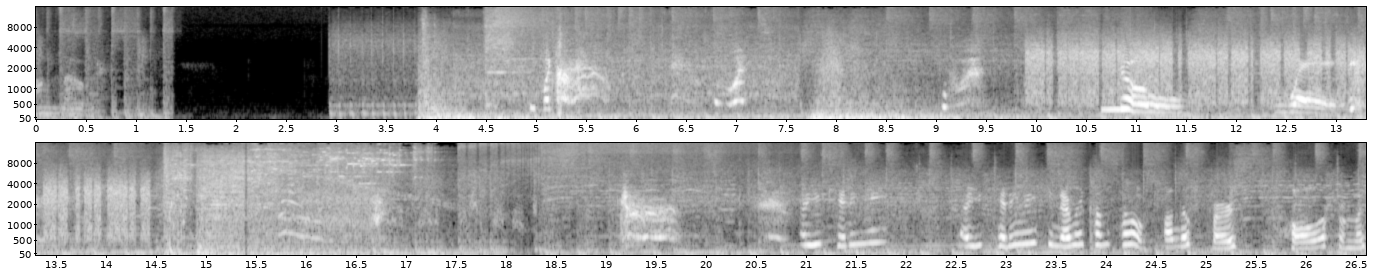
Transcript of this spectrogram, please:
Really long load. Oh my god! What? What? No! way. Are you kidding me? Are you kidding me? He never comes home on the first pull from a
